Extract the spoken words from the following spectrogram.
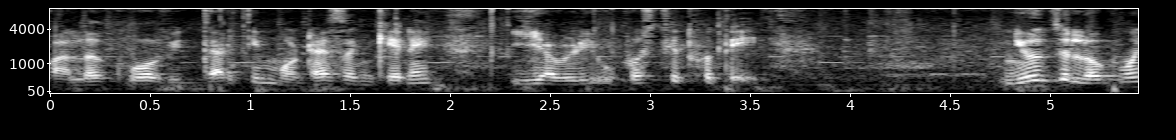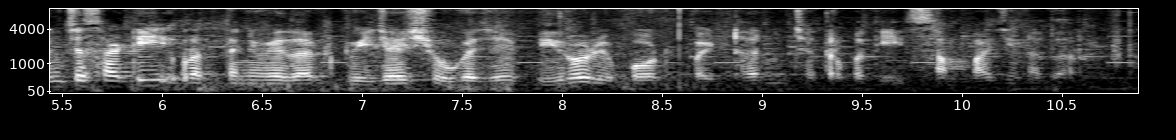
पालक व विद्यार्थी मोठ्या संख्येने यावेळी उपस्थित होते. न्यूज लोकमंचसाठी वृत्तनिवेदक विजय शिवगजे ब्युरो रिपोर्ट पैठण छत्रपती संभाजीनगर.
